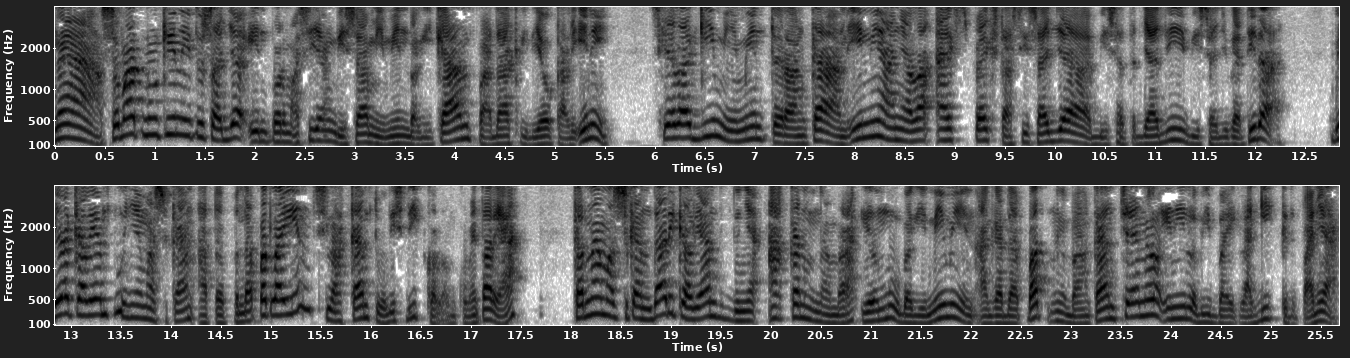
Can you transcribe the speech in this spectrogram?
Nah, sobat mungkin itu saja informasi yang bisa Mimin bagikan pada video kali ini. Sekali lagi Mimin terangkan, ini hanyalah ekspektasi saja, bisa terjadi, bisa juga tidak. Bila kalian punya masukan atau pendapat lain, silahkan tulis di kolom komentar ya. Karena masukan dari kalian tentunya akan menambah ilmu bagi Mimin agar dapat mengembangkan channel ini lebih baik lagi ke depannya.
